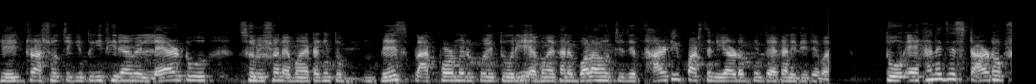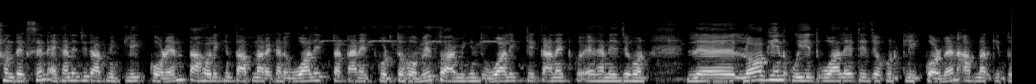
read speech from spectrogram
হিট রাশ হচ্ছে কিন্তু ইথিরিয়ামের লেয়ার টু সলিউশন এবং এটা কিন্তু বেস প্ল্যাটফর্মের উপরে তৈরি এবং এখানে বলা হচ্ছে যে থার্টি পার্সেন্ট ইয়ার্ড অফ কিন্তু এখানে দিতে পারে। তো এখানে যে স্টার্ট অপশন দেখছেন, এখানে যদি আপনি ক্লিক করেন, তাহলে কিন্তু আপনার এখানে ওয়ালেটটা কানেক্ট করতে হবে। তো আমি কিন্তু ওয়ালেটটি কানেক্ট এখানে যখন লগ ইন উইথ ওয়ালেটে যখন ক্লিক করবেন, আপনার কিন্তু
